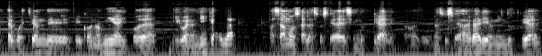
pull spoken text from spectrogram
esta cuestión de, economía y poder. Y bueno, ni que hablar, pasamos a las sociedades industriales, ¿no? de una sociedad agraria a una industrial,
